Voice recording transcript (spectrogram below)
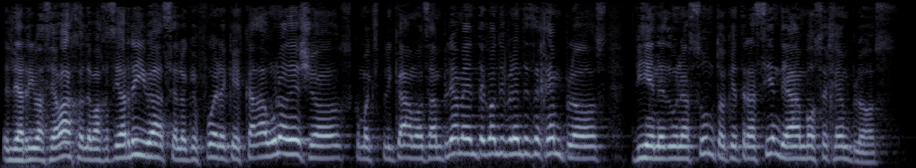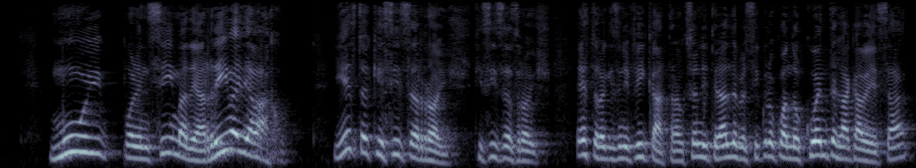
el de arriba hacia abajo, el de abajo hacia arriba, sea lo que fuere que es cada uno de ellos, como explicamos ampliamente con diferentes ejemplos, viene de un asunto que trasciende a ambos ejemplos, muy por encima de arriba y de abajo. Y esto es Kisisa Roish, Roish. Esto es lo que significa, traducción literal del versículo, cuando cuentes la cabeza,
